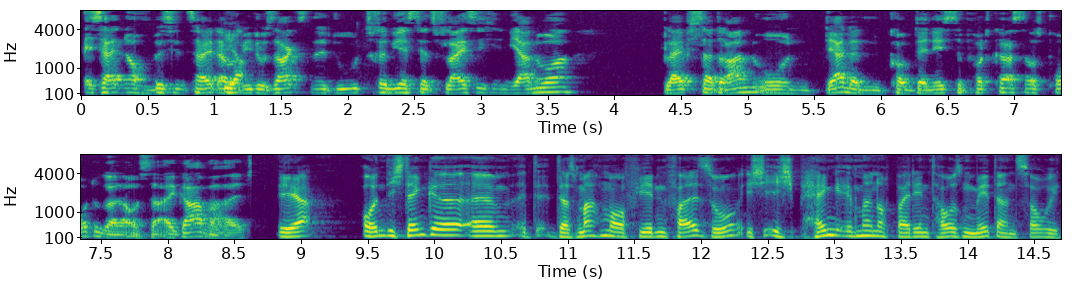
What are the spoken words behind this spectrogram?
Ist halt noch ein bisschen Zeit, aber Ja. wie du sagst, ne, du trainierst jetzt fleißig im Januar, bleibst da dran und ja, dann kommt der nächste Podcast aus Portugal, aus der Algarve halt. Ja, und ich denke, ähm, das machen wir auf jeden Fall so. Ich, ich hänge immer noch bei den 1000 Metern, sorry.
